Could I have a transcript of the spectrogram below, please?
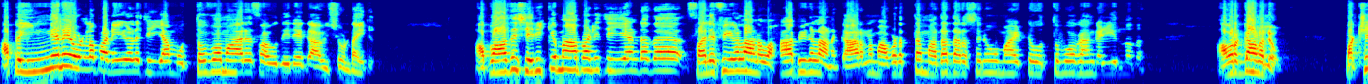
അപ്പൊ ഇങ്ങനെയുള്ള പണികൾ ചെയ്യാൻ മുത്തവ്വമാരെ സൗദിയിലേക്ക് ആവശ്യമുണ്ടായിരുന്നു. അപ്പൊ അത് ശരിക്കും ആ പണി ചെയ്യേണ്ടത് സലഫികളാണ് വഹാബികളാണ്. കാരണം അവിടുത്തെ മതദർശനവുമായിട്ട് ഒത്തുപോകാൻ കഴിയുന്നത് അവർക്കാണല്ലോ. പക്ഷെ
